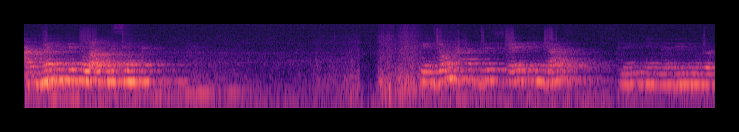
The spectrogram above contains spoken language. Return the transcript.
and many people are missing. We don't have this faith in that. Believe maybe we were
